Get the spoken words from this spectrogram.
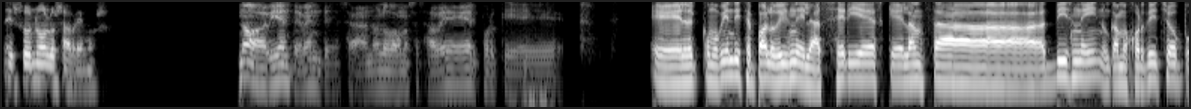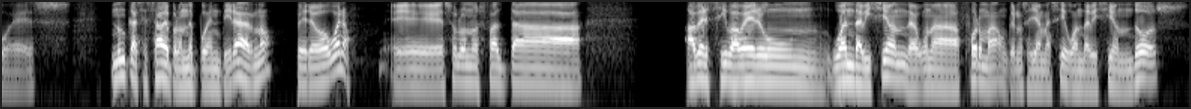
eso no lo sabremos. No, evidentemente, o sea, no lo vamos a saber porque... El, como bien dice Pablo Disney, las series que lanza Disney, nunca mejor dicho, pues nunca se sabe por dónde pueden tirar, ¿no? Pero bueno, eh, solo nos falta a ver si va a haber un WandaVision de alguna forma, aunque no se llame así, WandaVision 2,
